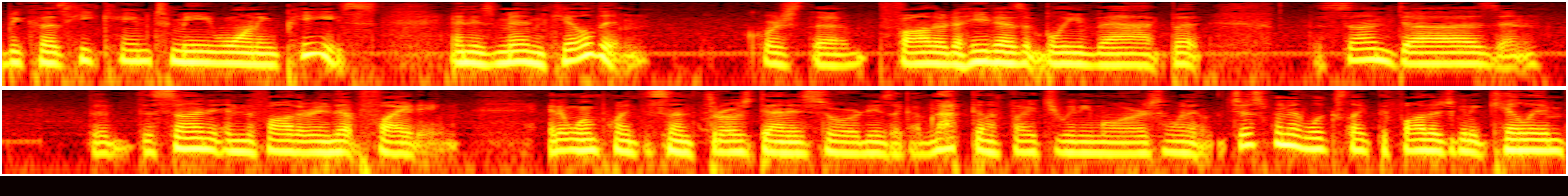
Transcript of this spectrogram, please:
because he came to me wanting peace, and his men killed him." Course, the father he doesn't believe that, but the son does, and the the son and the father end up fighting. And at one point, the son throws down his sword and he's like, "I'm not going to fight you anymore." So when it, just when it looks like the father's going to kill him,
